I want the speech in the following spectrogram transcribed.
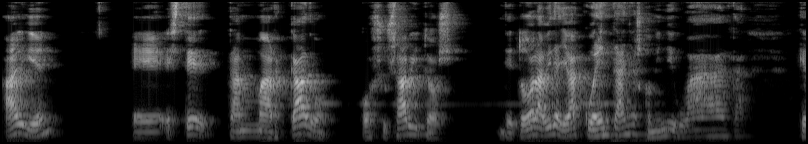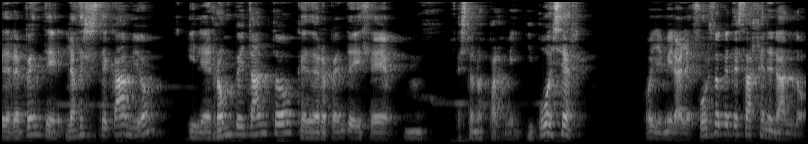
alguien eh, esté tan marcado por sus hábitos de toda la vida, lleva 40 años comiendo igual, que de repente le haces este cambio y le rompe tanto que de repente dice, mm, esto no es para mí. Y puede ser. Oye, mira, el esfuerzo que te está generando,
